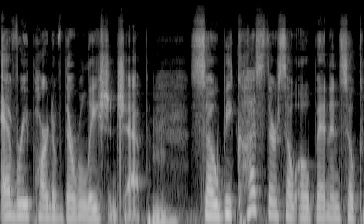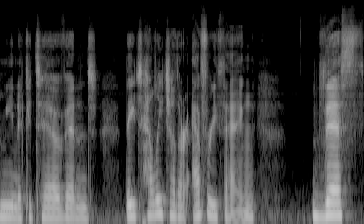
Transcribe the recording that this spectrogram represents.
every part of their relationship. Hmm. So because they're so open and so communicative and they tell each other everything, this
